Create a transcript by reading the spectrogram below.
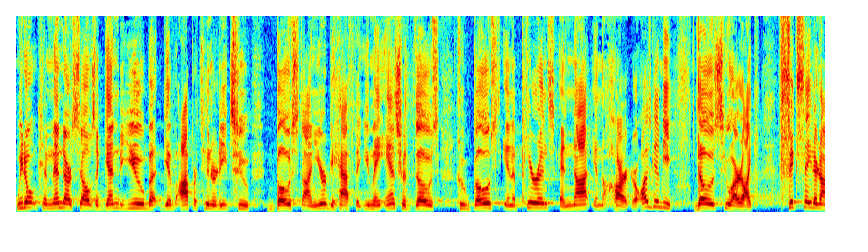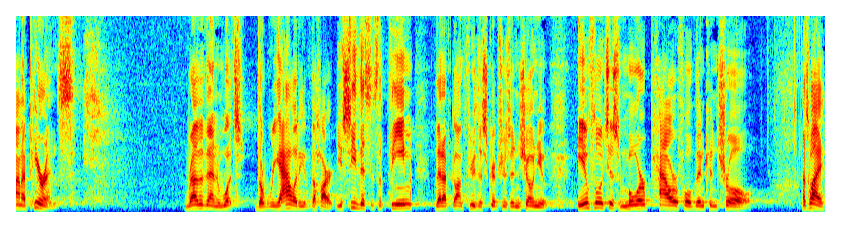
we don't commend ourselves again to you, but give opportunity to boast on your behalf that you may answer those who boast in appearance and not in the heart. There are always going to be those who are like fixated on appearance rather than what's the reality of the heart. You see, this is a theme that I've gone through the scriptures and shown you. Influence is more powerful than control. That's why,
